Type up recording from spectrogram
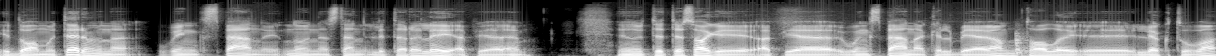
įdomų terminą wingspanui, nu, nes ten literaliai apie, nu, tie- tiesiogiai apie wingspaną kalbėjom, to e, lėktuvo,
